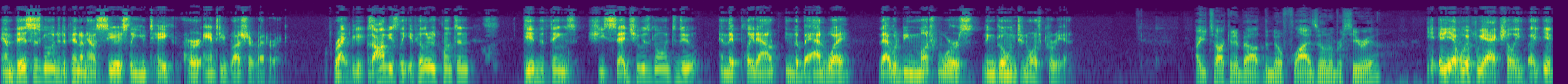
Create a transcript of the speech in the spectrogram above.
And this is going to depend on how seriously you take her anti Russia rhetoric. Right? Because obviously, if Hillary Clinton did the things she said she was going to do and they played out in the bad way, that would be much worse than going to North Korea. Are you talking about the no-fly zone over Syria? Yeah, if we actually like if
